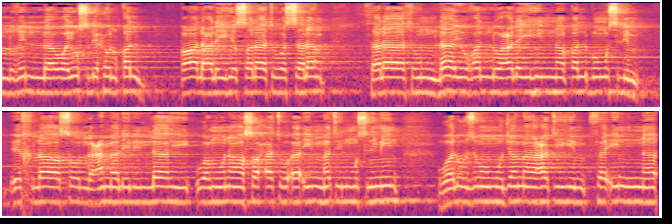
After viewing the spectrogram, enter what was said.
الغل ويصلح القلب. قال عليه الصلاة والسلام ثلاث لا يغل عليهن قلب مسلم. إخلاص العمل لله ومناصحة أئمة المسلمين ولزوم جماعتهم فان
